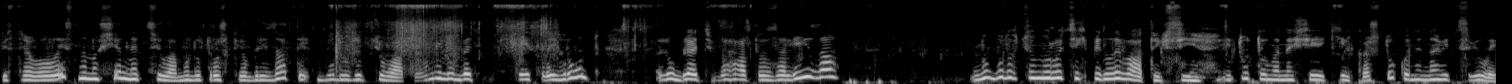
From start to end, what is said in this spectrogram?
Пістряволисна, але ще не ціла. Буду трошки обрізати, буду живцювати. Вони люблять кислий ґрунт, люблять багато заліза. Ну, буду в цьому році їх підливати всі. І тут у мене ще є кілька штук, вони навіть цвіли.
